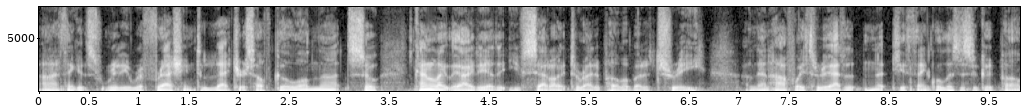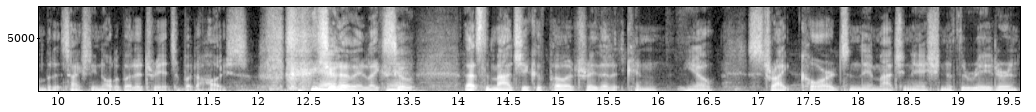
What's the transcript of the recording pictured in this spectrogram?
And I think it's really refreshing to let yourself go on that. So it's kind of like the idea that you've set out to write a poem about a tree, and then halfway through editing it, you think, well, this is a good poem, but it's actually not about a tree; it's about a house. Yeah. you know what I mean? Like yeah. so, that's the magic of poetry that it can, you know, strike chords in the imagination of the reader and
